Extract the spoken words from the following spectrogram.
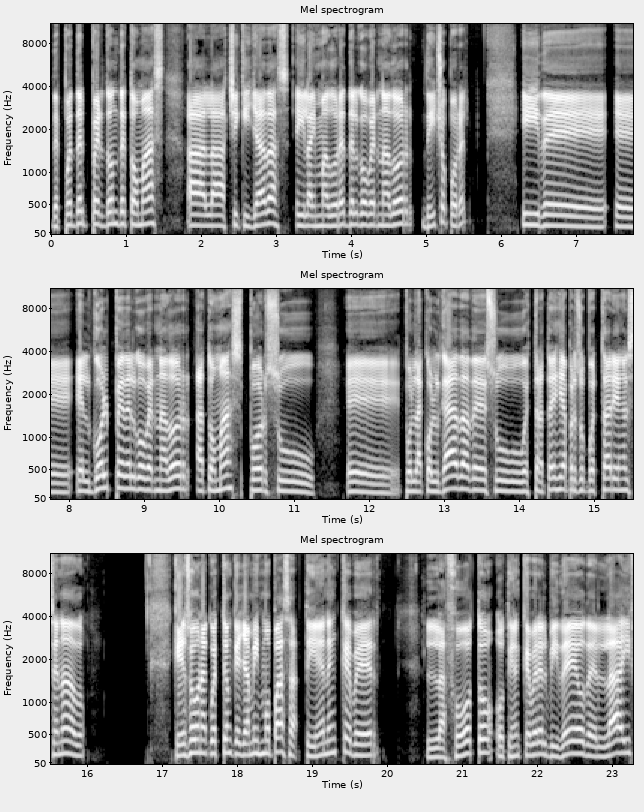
después del perdón de Tomás a las chiquilladas y la inmadurez del gobernador, dicho por él, y de eh, el golpe del gobernador a Tomás por su eh, por la colgada de su estrategia presupuestaria en el Senado, que eso es una cuestión que ya mismo pasa, tienen que ver la foto o tienen que ver el video del live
